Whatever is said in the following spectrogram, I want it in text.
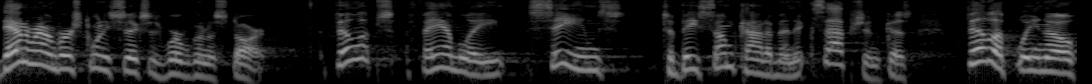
Down around verse 26 is where we're going to start. Philip's family seems to be some kind of an exception because Philip, we know,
